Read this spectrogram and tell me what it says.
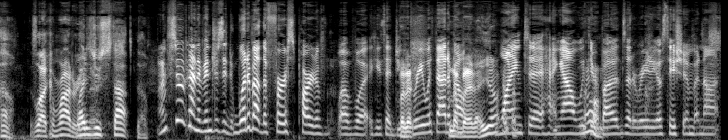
Oh, There's a lot of camaraderie. why did there. you stop though? I'm still kind of interested. What about the first part of, of what he said? Do you But, uh, agree with that no, about but, uh, you know, wanting to hang out with No. your buds at a radio station, but not?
